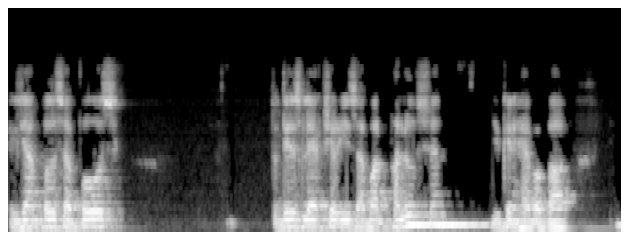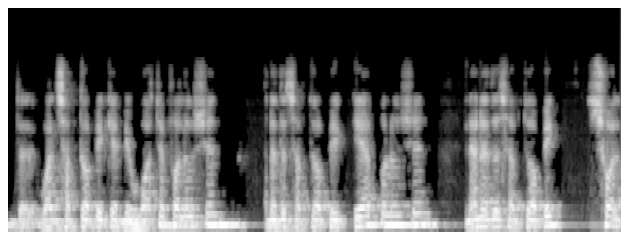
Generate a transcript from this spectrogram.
Example suppose today's lecture is about pollution. You can have about the one subtopic can be water pollution another subtopic air pollution and another subtopic soil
